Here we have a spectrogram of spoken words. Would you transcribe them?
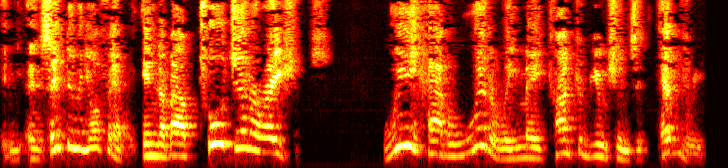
it, and, and same thing with your family, in about two generations, we have literally made contributions in every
